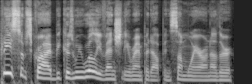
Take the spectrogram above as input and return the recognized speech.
please subscribe because we will eventually ramp it up in some way or another.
